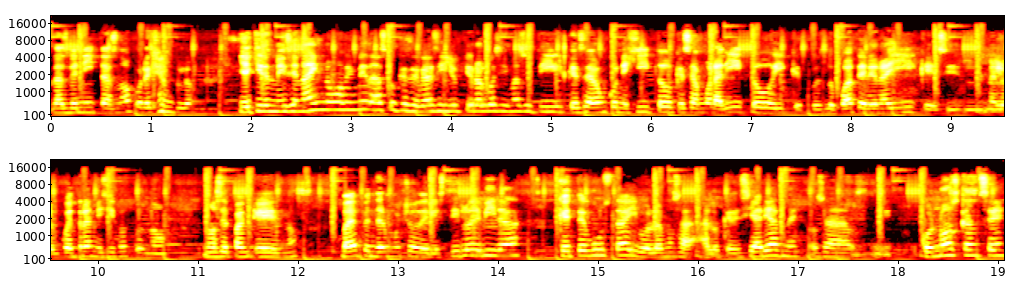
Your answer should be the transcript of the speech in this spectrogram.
las venitas, ¿no? Por ejemplo. Y hay quienes me dicen, ay, no, a mí me da asco que se vea así, yo quiero algo así más sutil, que sea un conejito, que sea moradito y que pues lo pueda tener ahí, que si me lo encuentran mis hijos, pues no, no sepan qué es, ¿no? Va a depender mucho del estilo de vida, qué te gusta y volvemos a, a lo que decía Ariadne, o sea, conózcanse,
